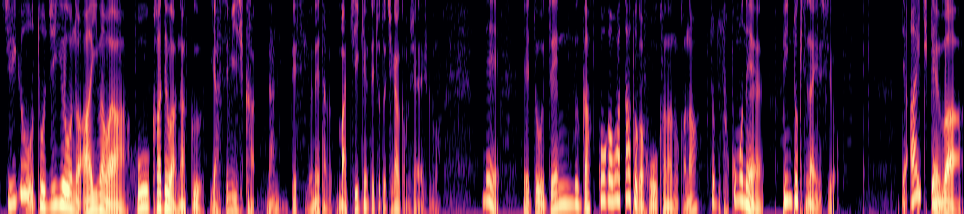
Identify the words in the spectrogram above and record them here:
授業と授業の合間は放課ではなく、休み時間なんですよね、多分。まあ、地域によってちょっと違うかもしれないですけども。で、えっと、全部学校が終わった後が放課なのかなちょっとそこもね、ピンときてないんですよ。で、愛知県は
